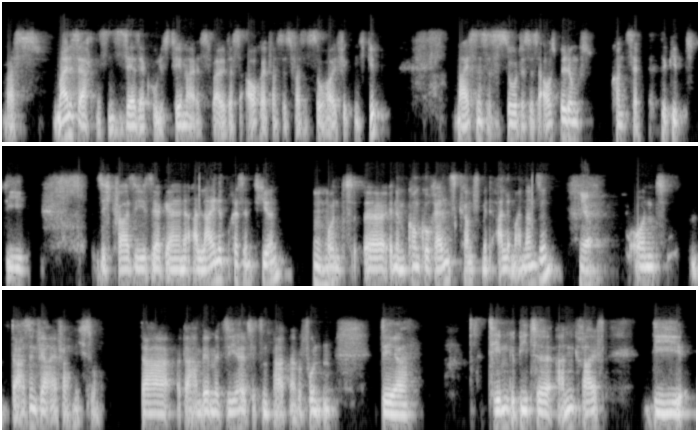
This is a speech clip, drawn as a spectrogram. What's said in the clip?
was meines Erachtens ein sehr, sehr cooles Thema ist, weil das auch etwas ist, was es so häufig nicht gibt. Meistens ist es so, dass es Ausbildungskonzepte gibt, die sich quasi sehr gerne alleine präsentieren mhm. und äh, in einem Konkurrenzkampf mit allem anderen sind. Ja. Und da sind wir einfach nicht so. Da, da haben wir mit Seahels jetzt einen Partner gefunden, der Themengebiete angreift, die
